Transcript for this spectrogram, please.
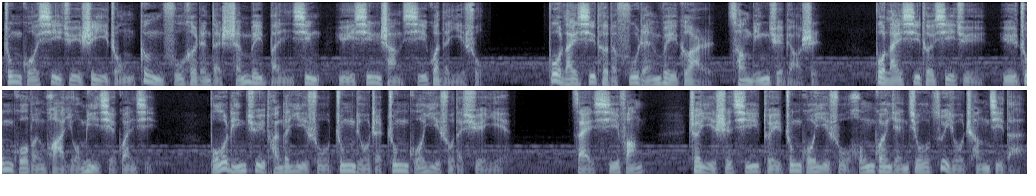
中国戏剧是一种更符合人的审美本性与欣赏习惯的艺术。布莱希特的夫人魏格尔曾明确表示，布莱希特戏剧与中国文化有密切关系。柏林剧团的艺术中流着中国艺术的血液，在西方。这一时期对中国艺术宏观研究最有成绩的，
